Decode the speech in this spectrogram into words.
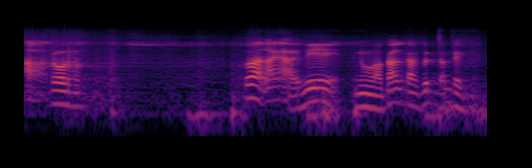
à, rồi các bạn hãy đi nhưng mà các càng tính cảm tình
